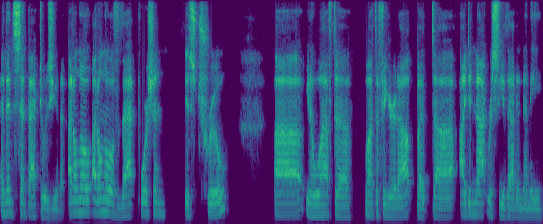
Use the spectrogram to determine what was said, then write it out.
and then sent back to his unit. I don't know. I don't know if that portion is true. Uh, you know, we'll have to we'll have to figure it out. But uh, I did not receive that in any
